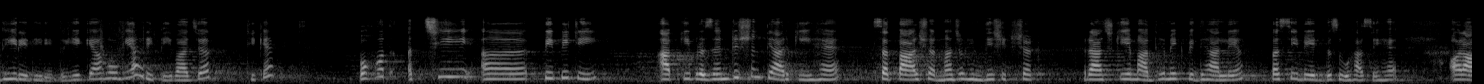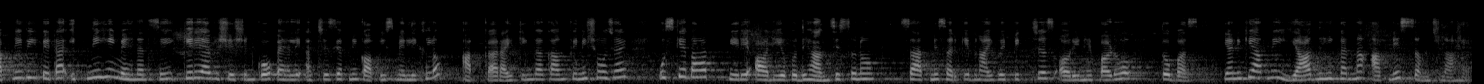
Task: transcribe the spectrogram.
धीरे धीरे तो ये क्या हो गया? रीतिवाचक, ठीक है? बहुत अच्छी पीपीटी आपकी प्रेजेंटेशन तैयार की है, सतपाल शर्मा, जो हिंदी शिक्षक, राजकीय माध्यमिक विद्यालय, पसी बेट दसूहा से है। और आपने भी बेटा इतनी ही मेहनत से क्रिया विशेषण को पहले अच्छे से अपनी कॉपीज़ में लिख लो, आपका राइटिंग का काम फिनिश हो जाए। उसके बाद मेरे ऑडियो को ध्यान से सुनो, साथ में सर की बनाई हुई पिक्चर्स और इन्हें पढ़ो तो बस। यानी कि आपने याद नहीं करना, आपने समझना है।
